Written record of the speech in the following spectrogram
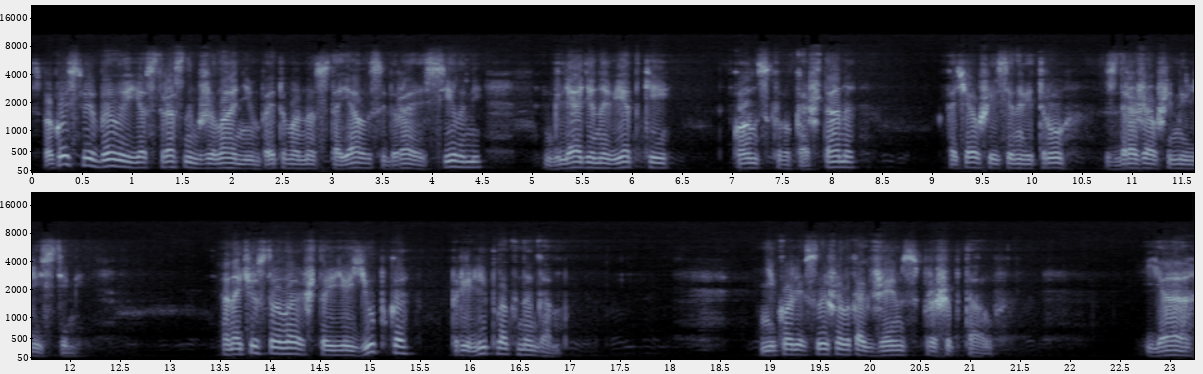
Спокойствие было ее страстным желанием, поэтому она стояла, собираясь силами, глядя на ветки конского каштана, качавшиеся на ветру с дрожавшими листьями. Она чувствовала, что ее юбка — прилипла к ногам. Николь слышала, как Джеймс прошептал. «Я...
